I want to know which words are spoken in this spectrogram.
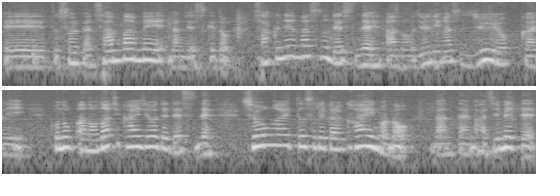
えーと、それから3番目なんですけど昨年末のですねあの12月14日にこのあの同じ会場でですね障害とそれから介護の団体が初めて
